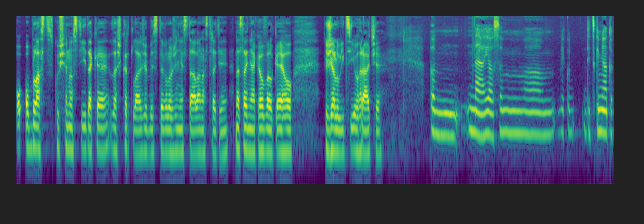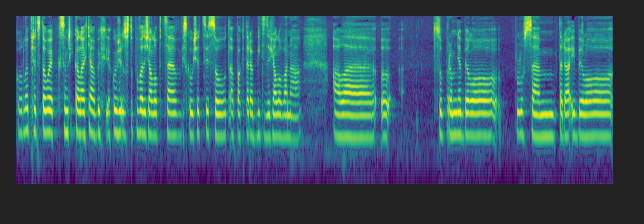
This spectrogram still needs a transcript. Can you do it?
uh, oblast zkušeností také zaškrtla, že byste vyloženě stála na straně, na straně nějakého velkého žalujícího hráče? Um, ne, já jsem um, jako vždycky měla takovouhle představu, jak jsem říkala, chtěla bych jako zastupovat žalobce, vyzkoušet si soud a pak teda být zžalovaná. Ale uh, co pro mě bylo plusem, teda i bylo,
